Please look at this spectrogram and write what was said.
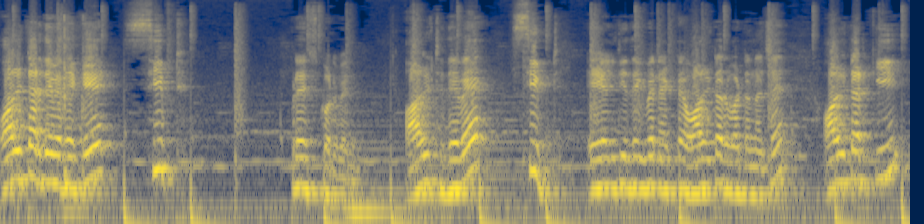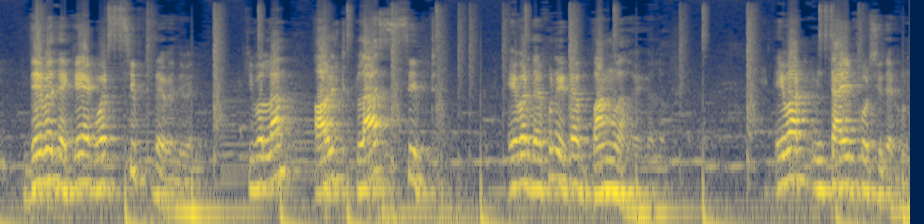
অল্টার দেবে থেকে শিফট প্রেস করবেন। অল্ট দেবে শিফট এলটি দেখবেন একটা অল্টার বাটন আছে। অল্টার কি দেবে থেকে একবার শিফট দেবে দেবেন। কি বললাম? অল্ট প্লাস শিফট এবার দেখুন এটা বাংলা হয়ে গেল। এবার টাইপ করছি দেখুন।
